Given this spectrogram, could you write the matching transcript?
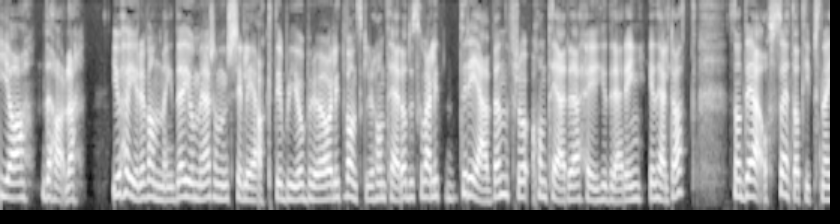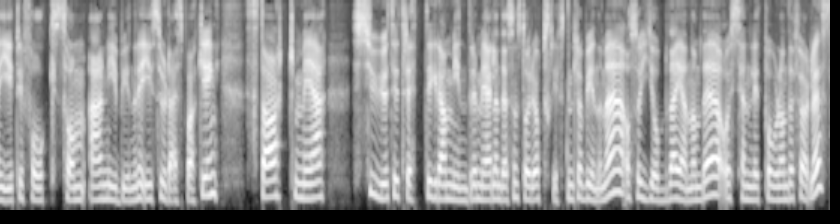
Ja, det har det jo høyere vannmengde, jo mer sånn geléaktig blir jo brød og litt vanskeligere å håndtere. Og du skal være litt dreven for å håndtere høy hydrering i det hele tatt. Så det er også et av tipsene jeg gir til folk som er nybegynnere i surdeigsbaking. Start med 20-30 gram mindre mel enn det som står i oppskriften til å begynne med, og så jobb deg gjennom det og kjenn litt på hvordan det føles.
